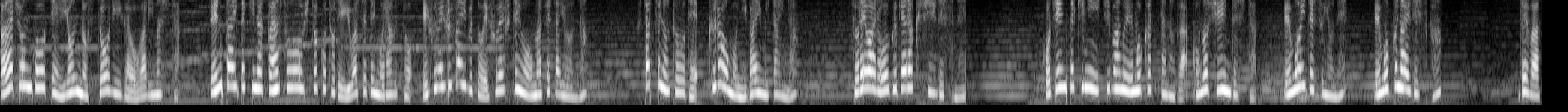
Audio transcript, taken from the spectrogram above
バージョン5.4のストーリーが終わりました。全体的な感想を一言で言わせてもらうと、FF5 と FF10 を混ぜたような。二つの塔で苦労も2倍みたいな。それはローグギャラクシーですね。個人的に一番エモかったのがこのシーンでした。エモいですよねエモくないですか？では、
